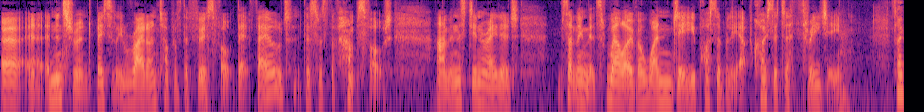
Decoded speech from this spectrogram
a, an instrument basically right on top of the first fault that failed. This was the Humps fault, um, and this generated something that's well over 1G, possibly up closer to 3G. So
